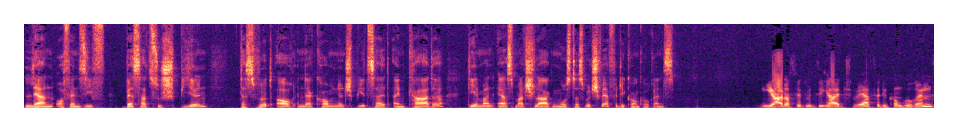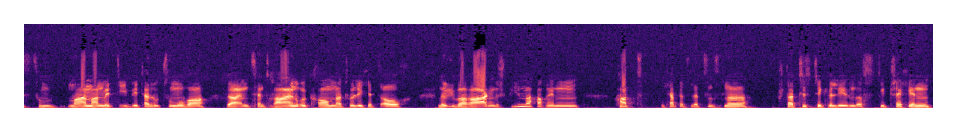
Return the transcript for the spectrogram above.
lernen, offensiv besser zu spielen. Das wird auch in der kommenden Spielzeit ein Kader, den man erstmal schlagen muss. Das wird schwer für die Konkurrenz. Ja, das wird mit Sicherheit schwer für die Konkurrenz, zumal man mit Iveta Luzumova da im zentralen Rückraum natürlich jetzt auch eine überragende Spielmacherin hat. Ich habe jetzt letztens eine Statistik gelesen, dass die Tschechin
